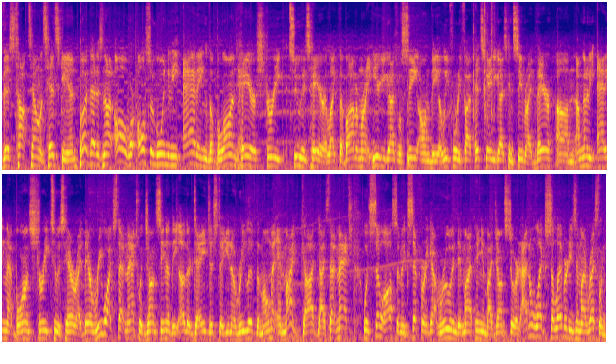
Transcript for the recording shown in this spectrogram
this Top Talents head scan, but that is not all. We're also going to be adding the blonde blonde hair streak to his hair. Like the bottom right here, you guys will see on the Elite 45 head scan, you guys can see right there. Um, I'm going to be adding that blonde streak to his hair right there. Rewatched that match with John Cena the other day just to, you know, relive the moment. And my God, guys, that match was so awesome except for it got ruined, in my opinion, by Jon Stewart. I don't like celebrities in my wrestling.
